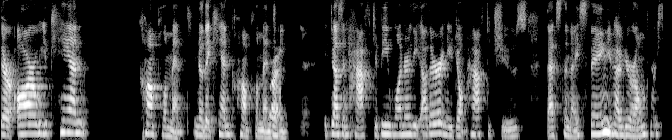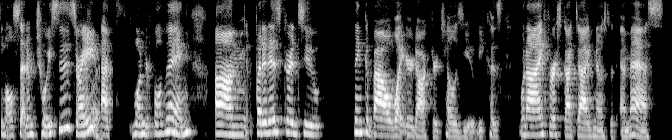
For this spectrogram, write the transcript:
there are you can complement you know they can complement right. each other. It doesn't have to be one or the other and you don't have to choose. That's the nice thing. You have your own personal set of choices right, right. that's wonderful thing. Um, but it is good to think about what your doctor tells you because when i first got diagnosed with ms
